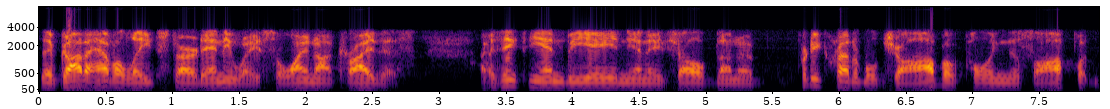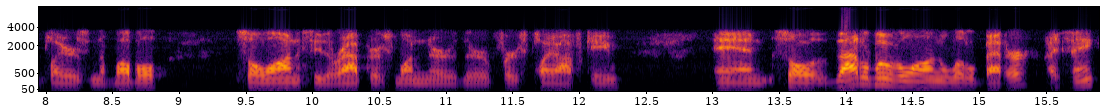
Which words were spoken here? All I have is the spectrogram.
They've got to have a late start anyway. So why not try this? I think the NBA and the NHL have done a pretty credible job of pulling this off, putting players in the bubble, so on. See the Raptors won their their first playoff game, and so that'll move along a little better, I think.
